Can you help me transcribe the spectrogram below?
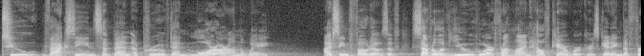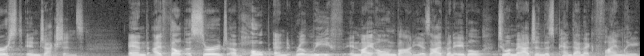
Two vaccines have been approved and more are on the way. I've seen photos of several of you who are frontline healthcare workers getting the first injections. And I've felt a surge of hope and relief in my own body as I've been able to imagine this pandemic finally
